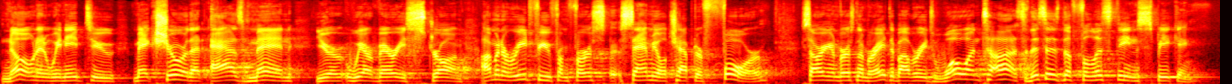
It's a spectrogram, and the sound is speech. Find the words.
known, and we need to make sure that as men, we are very strong. I'm going to read for you from 1 Samuel chapter 4, starting in verse number 8. The Bible reads, Woe unto us! This is the Philistines speaking,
